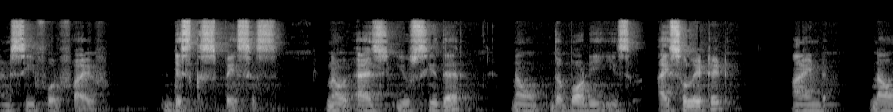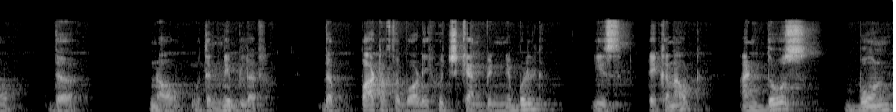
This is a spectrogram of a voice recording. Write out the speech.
and C45 disc spaces. Now as you see there, now the body is isolated and now the now with a nibbler the part of the body which can be nibbled is taken out and those bone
